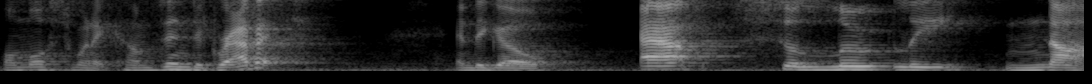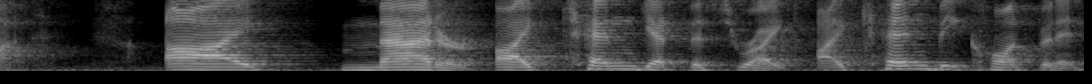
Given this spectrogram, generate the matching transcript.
Almost when it comes in, to grab it and to go, absolutely not. I matter. I can get this right. I can be confident.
